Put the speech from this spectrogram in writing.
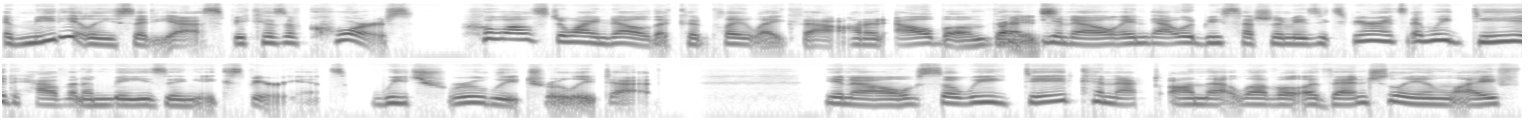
immediately said yes because of course who else do I know that could play like that on an album that, Right. you know, and that would be such an amazing experience. And we did have an amazing experience. We truly, truly did. You know, so we did connect on that level eventually in life.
